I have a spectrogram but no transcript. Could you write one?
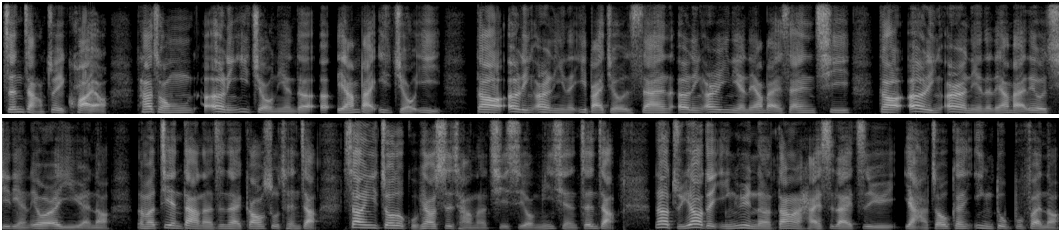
增长最快哦。它从二零一九年的二两百一九亿。到二零二零年的一百九十三，二零二一年两百三十七，到二零二二年的两百六十七点六二亿元呢。那么建大呢正在高速成长，上一周的股票市场呢其实有明显的增长。那主要的营运呢，当然还是来自于亚洲跟印度部分哦。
